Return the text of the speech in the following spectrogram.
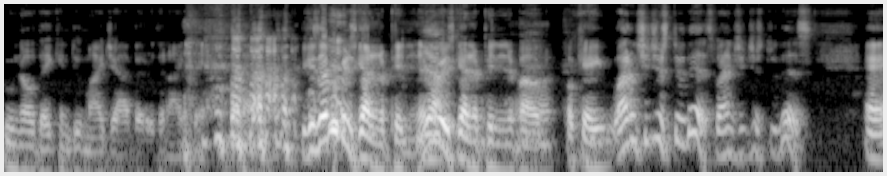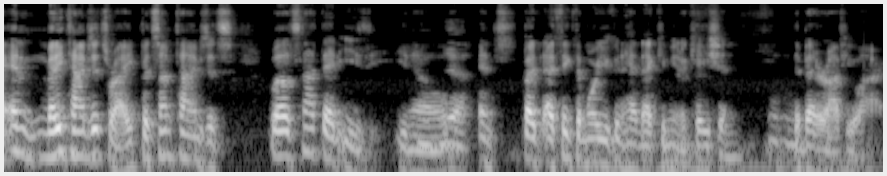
who know they can do my job better than I can. Because everybody's got an opinion. Everybody's got an opinion about, uh-huh. okay, why don't you just do this? Why don't you just do this? And, and, many times it's right, but sometimes it's, well, it's not that easy, you know? Yeah. And, but I think the more you can have that communication, mm-hmm. the better off you are.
